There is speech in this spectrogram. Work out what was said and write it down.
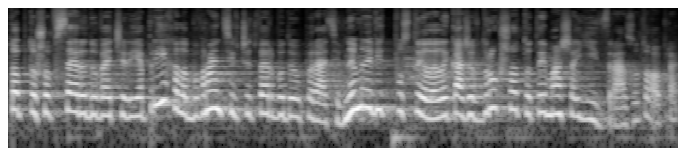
Тобто, щоб в середу ввечері я приїхала, бо вранці в четвер буде операція. Вони мене відпустили, але каже, вдруг що, то ти Маша їдь зразу. Добре.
